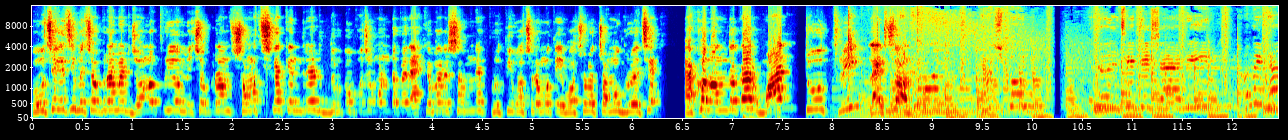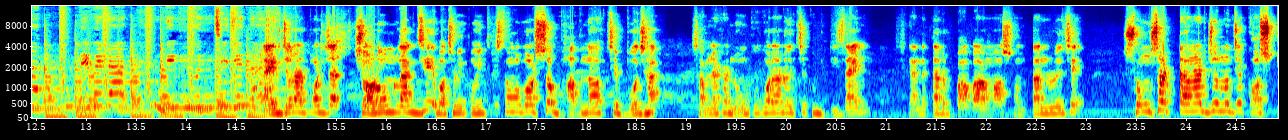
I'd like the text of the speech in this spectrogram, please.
পৌঁছে গেছি মেচগ্রামের জনপ্রিয় মেচগ্রাম সমাজসেবা কেন্দ্রের দুর্গাপুজো মণ্ডপের একেবারে সামনে প্রতি বছরের মতো এবছরও চমক রয়েছে। এখন অন্ধকার one two three lights on light জ্বলার পর যা চরম লাগছে এবছরের পঁয়ত্রিশতম বর্ষ ভাবনা হচ্ছে বোঝা। সামনে একটা নৌকো করা রয়েছে খুব ডিজাইন সেখানে তার বাবা মা সন্তান রয়েছে। সংসার টানার জন্য যে কষ্ট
